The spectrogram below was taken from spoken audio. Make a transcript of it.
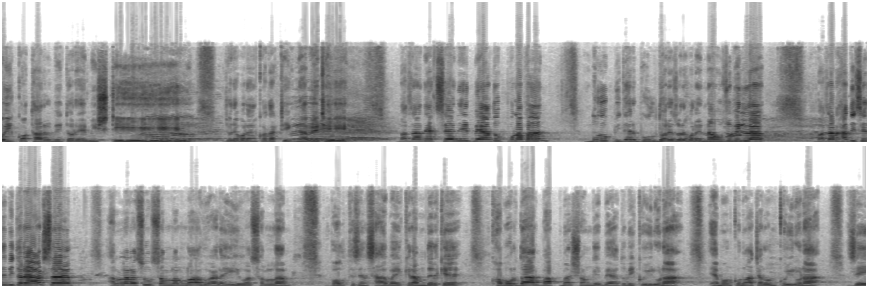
ওই কথার ভিতরে মিষ্টি। জোরে বলেন, কথা ঠিক না বে ঠিক? বাজান এক শ্রেণির বেয়াদু পোলাফান মুরব্বীদের ভুল ধরে জোরে বলেন না উজুবিল্লা বাজান হাদিসের ভিতরে আসছে, আল্লাহ রসুল সাল্লাহ ওয়াসাল্লাম বলতেছেন সাহাবাই কিরামদেরকে খবরদার বাপ মার সঙ্গে বেয়াদবি কইরো না, এমন কোনো আচরণ কইরো না। যেই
